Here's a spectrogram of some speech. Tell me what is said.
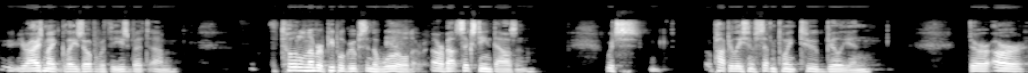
your eyes might glaze over with these, but um, the total number of people groups in the world are about 16,000, which a population of 7.2 billion. There are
